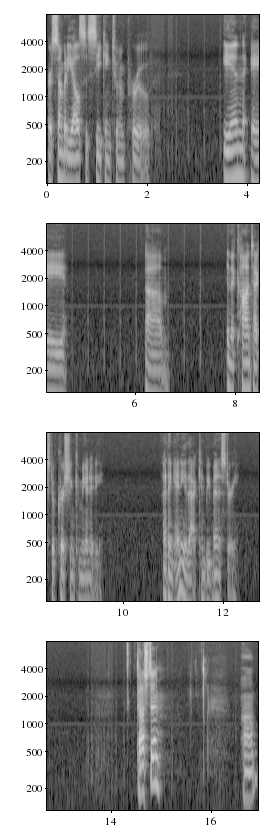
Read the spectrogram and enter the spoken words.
or somebody else is seeking to improve in a um, in the context of Christian community. I think any of that can be ministry. Dustin, um,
